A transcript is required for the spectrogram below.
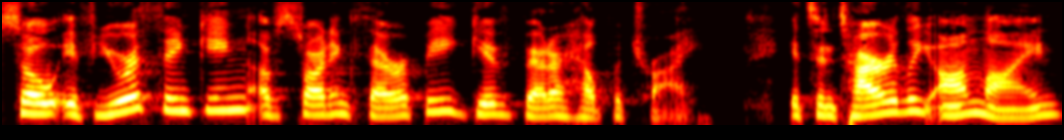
So if you're thinking of starting therapy, give BetterHelp a try. It's entirely online.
